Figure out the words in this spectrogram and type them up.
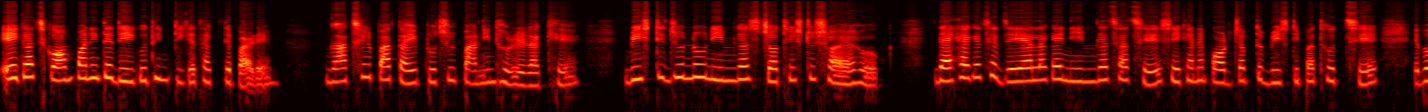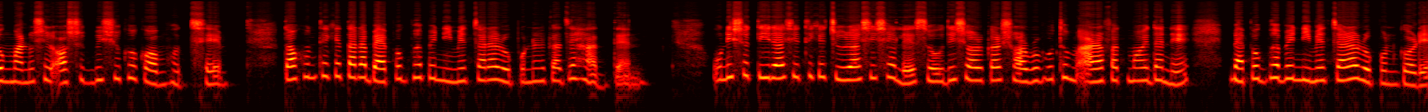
এই গাছ কম পানিতে দীর্ঘদিন টিকে থাকতে পারে। গাছের পাতায় প্রচুর পানি ধরে রাখে। বৃষ্টির জন্যও নিম গাছ যথেষ্ট সহায়ক। দেখা গেছে যে এলাকায় নিম গাছ আছে, সেখানে পর্যাপ্ত বৃষ্টিপাত হচ্ছে এবং মানুষের অসুখ বিসুখও কম হচ্ছে। তখন থেকে তারা ব্যাপকভাবে নিমের চারা রোপণের কাজে হাত দেন। উনিশশো তিরাশি থেকে চুরাশি সালে সৌদি সরকার সর্বপ্রথম আরাফাত ময়দানে ব্যাপকভাবে নিমের চারা রোপণ করে।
